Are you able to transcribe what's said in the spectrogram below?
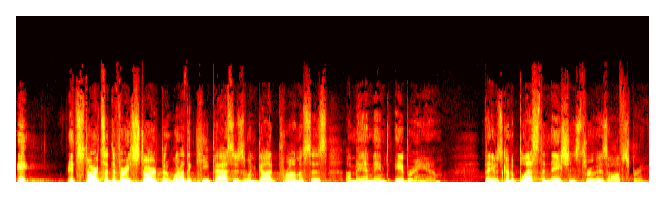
it, it starts at the very start, but one of the key passages when God promises a man named Abraham that he was going to bless the nations through his offspring.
